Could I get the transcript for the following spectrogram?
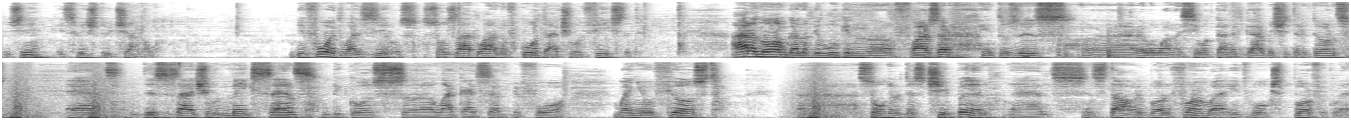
You see? It switched to channel. Before it was zeros so that line of code actually fixed it. I don't know I'm gonna be looking uh, further into this. Uh, I really want to see what kind of garbage it returns. And this is actually makes sense because uh, like I said before when you first uh, solder this chip in and install reborn firmware it works perfectly.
